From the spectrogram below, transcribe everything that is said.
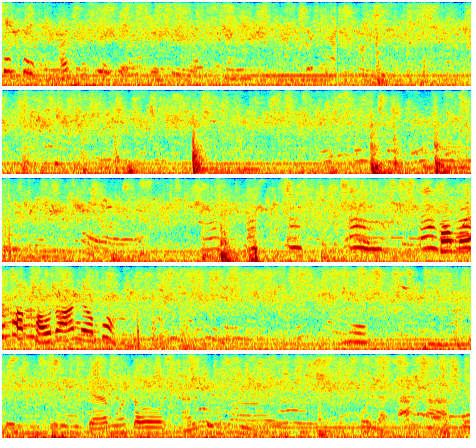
It's Con mới phát khẩu đó nhiều không? Hãy subscribe cho ăn Ghiền Mì Gõ là ác bỏ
